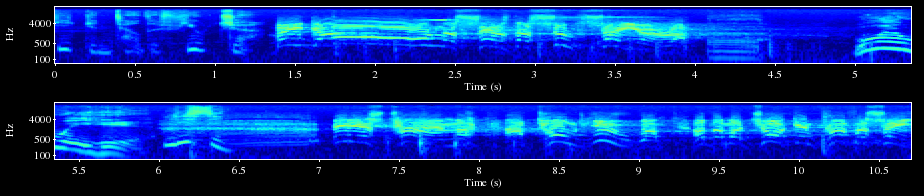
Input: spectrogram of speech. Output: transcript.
He can tell the future. Be gone, says the soothsayer! Uh, why are we here? Listen, It is time I told you of the Majorcan prophecy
